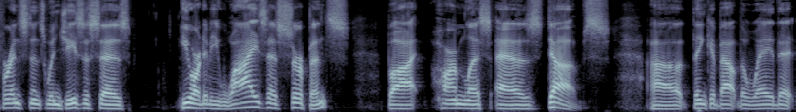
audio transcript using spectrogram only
for instance, when Jesus says, You are to be wise as serpents, but harmless as doves. Uh, think about the way that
